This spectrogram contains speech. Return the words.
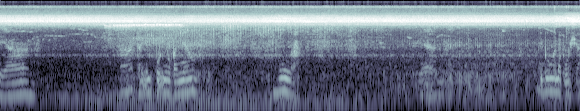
Ayan. At ayan po yung kanyang bunga. Ayan. May na po siya.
